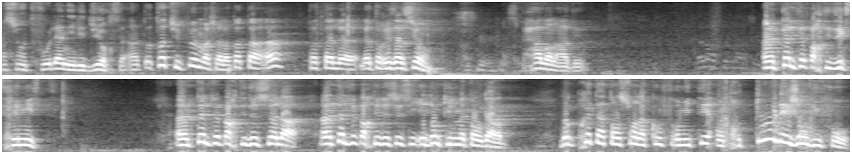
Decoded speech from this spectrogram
Attention, Foulan, il est dur. Ça. Hein. Toi, toi, tu peux, machallah. Toi, tu as, hein? as l'autorisation. Subhanallah. Un tel fait partie des extrémistes. Un tel fait partie de cela. Un tel fait partie de ceci. Et donc, ils mettent en garde. Donc, prête attention à la conformité entre tous les gens du faux.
